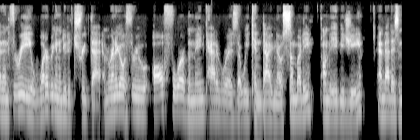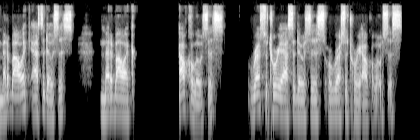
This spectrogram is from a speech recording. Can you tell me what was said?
And then three, what are we going to do to treat that? And we're going to go through all four of the main categories that we can diagnose somebody on the ABG. And that is metabolic acidosis, metabolic alkalosis, respiratory acidosis, or respiratory alkalosis.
